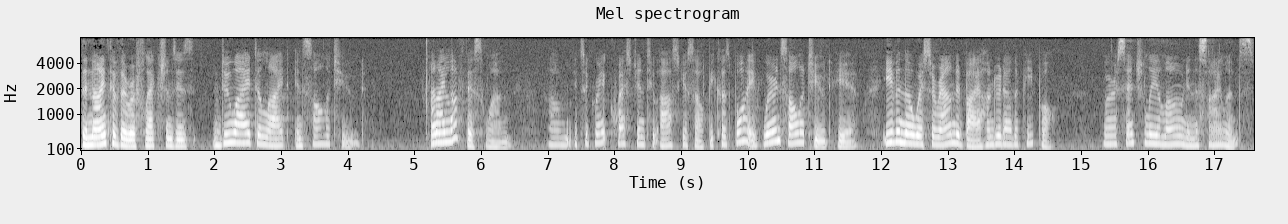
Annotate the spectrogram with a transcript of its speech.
The ninth of the reflections is Do I delight in solitude? And I love this one. Um, it's a great question to ask yourself because, boy, we're in solitude here. Even though we're surrounded by a hundred other people, we're essentially alone in the silence.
